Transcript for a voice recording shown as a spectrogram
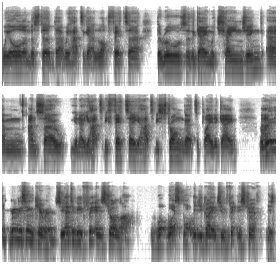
we all understood that we had to get a lot fitter. The rules of the game were changing. Um, and so, you know, you had to be fitter, you had to be stronger to play the game. But where did you bring this in, Kyran? So you had to be fit and stronger. What, what yeah. sport did you go into? Fitness, strength? Is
